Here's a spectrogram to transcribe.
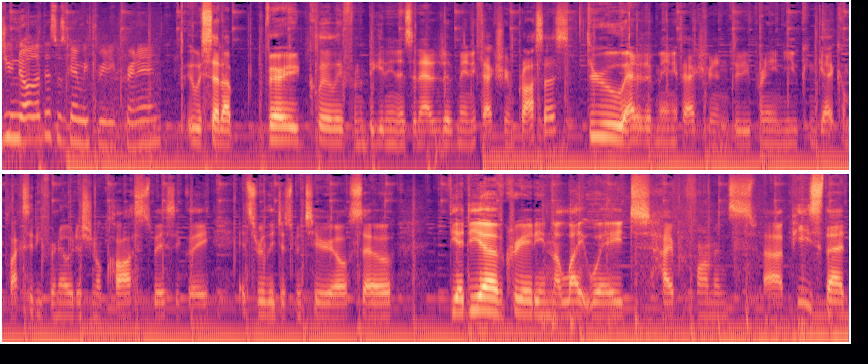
Did you know that this was going to be 3D printed? It was set up very clearly from the beginning as an additive manufacturing process. Through additive manufacturing and 3D printing, you can get complexity for no additional costs, basically. It's really just material. So the idea of creating a lightweight, high performance uh, piece that,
